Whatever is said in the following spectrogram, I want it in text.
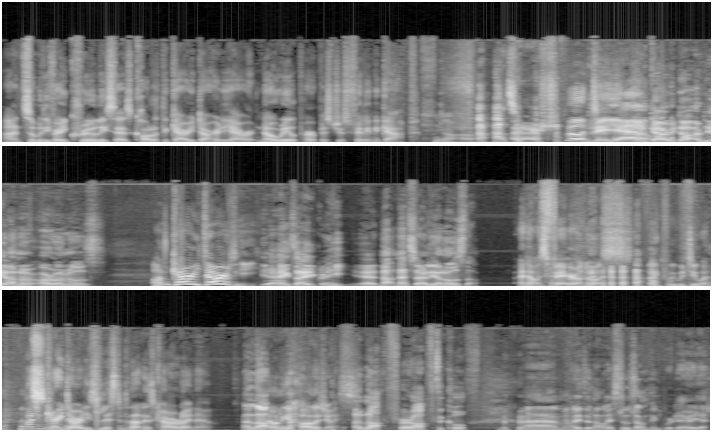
And somebody very cruelly says, call it the Gary Doherty hour. No real purpose, just filling a gap. No. That's harsh. Bloody hell. On Gary Doherty on or on us? On Gary Doherty. Yeah, exactly. agree. Yeah, not necessarily on us though. I know, it's fair on us. like we would do it. Imagine Gary Doherty's listening to that in his car right now. A I lot- only apologise. a lot for off the cuff. Um, I don't know. I still don't think we're there yet.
